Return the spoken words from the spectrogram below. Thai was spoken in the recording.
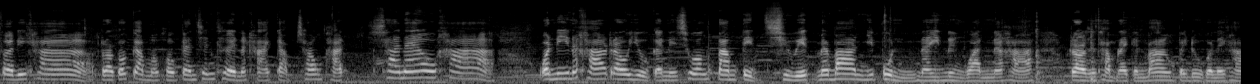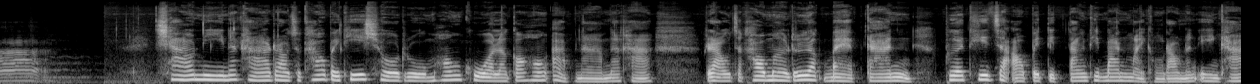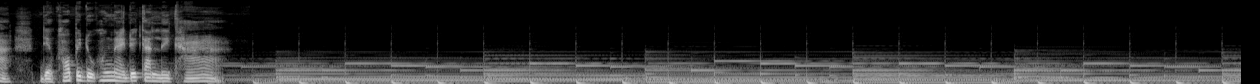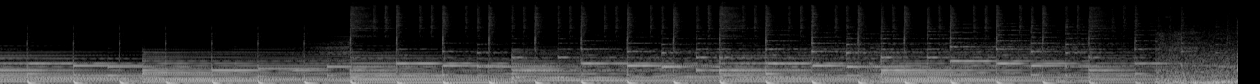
สวัสดีค่ะ เราก็กลับมาพบกันเช่นเคยนะคะ กับช่องพัดชาแนลค่ะ วันนี้นะคะเราอยู่กันในช่วงตามติดชีวิตแม่บ้านญี่ปุ่นใน 1 วันนะคะ เราจะทำอะไรกันบ้างไปดูกันเลยค่ะ เช้านี้นะคะเราจะเข้าไปที่โชว์รูมห้องครัวแล้วก็ห้องอาบน้ำนะคะ เราจะเข้ามาเลือกแบบกัน เพื่อที่จะเอาไปติดตั้งที่บ้านใหม่ของเรานั่นเองค่ะ เดี๋ยวเข้าไปดูข้างในด้วยกันเลยค่ะ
